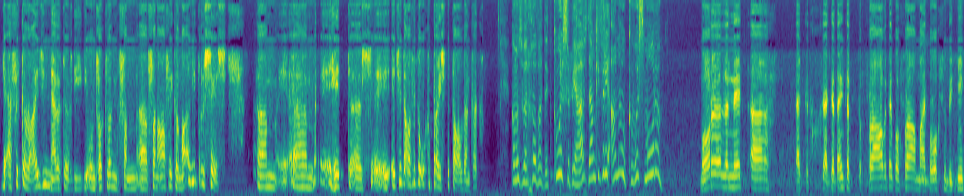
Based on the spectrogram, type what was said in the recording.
die Africa rising narrative die die ontwikkeling van uh, van Afrika maar in die proses ehm um, ehm um, het het Suid-Afrika ook 'n prys betaal dink ek. Kom ons hoor gou wat dit koes op die hart. Dankie vir die aanhou. Koos môre. Môre Lenet, uh ek het ek het eintlik gevra wat ek wil vra, maar ek wil ook so 'n bietjie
